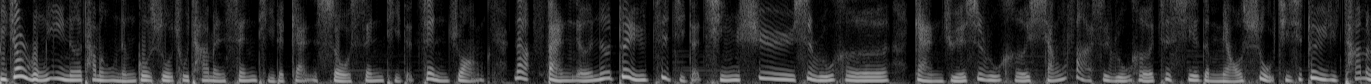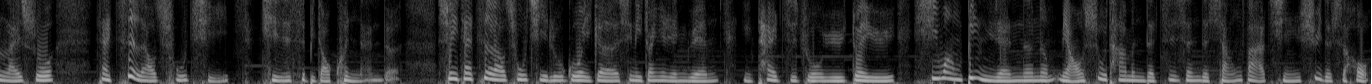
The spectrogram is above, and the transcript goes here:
比较容易呢，他们能够说出他们身体的感受、身体的症状。那反而呢，对于自己的情绪是如何、感觉是如何、想法是如何这些的描述，其实对于他们来说，在治疗初期其实是比较困难的。所以在治疗初期，如果一个心理专业人员你太执着于对于希望病人呢能描述他们的自身的想法、情绪的时候，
